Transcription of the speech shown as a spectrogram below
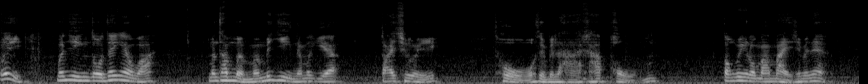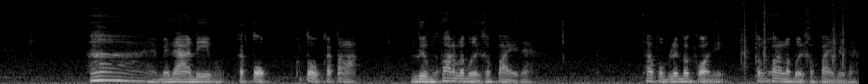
เฮ้ย มันยิงโดนได้ไงวะ มันทำเหมือนมันไม่ยิงนะเมื่อกี้ตายเฉย โถเสียเวลาครับ ผม ต้องวิ่งลงมาใหม่ใช่ไหมเนี่ยเฮ้ยไม่น่ารีบกระตกกระตกกระตาก ลืมคว้างระเบิดเข้าไปนะ ถ้าผมเล่นมาก่อนนี้ต้องคว้างระเบิดเข้าไปเลยนะ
